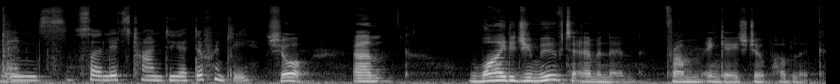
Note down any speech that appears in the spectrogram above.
Yeah. and so let's try and do it differently. Sure. Um, why did you move to M&N from Engage Joe Public?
